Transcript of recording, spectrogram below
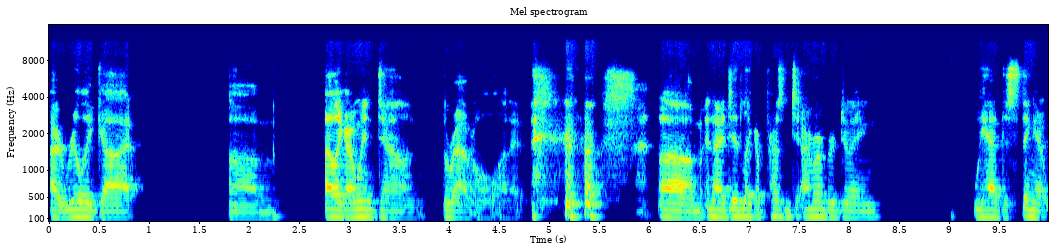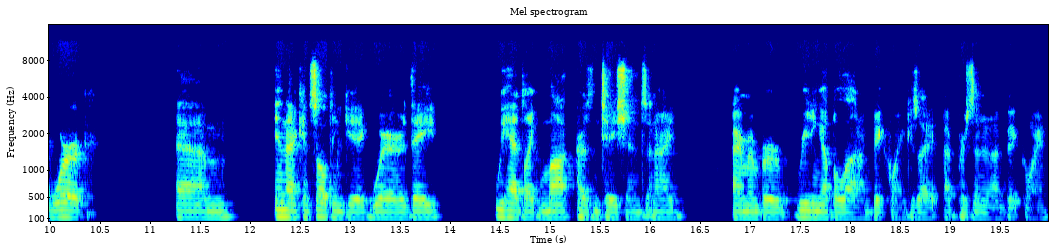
I really got um I like I went down the rabbit hole on it. um and I did like a presentation. I remember doing we had this thing at work um, in that consulting gig where they we had like mock presentations and I I remember reading up a lot on Bitcoin because I, I presented on Bitcoin.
